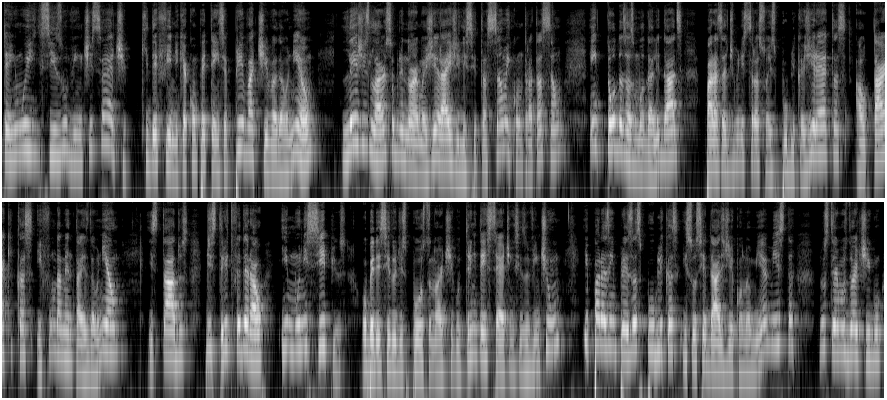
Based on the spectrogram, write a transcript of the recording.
tem o inciso 27, que define que a competência privativa da União legislar sobre normas gerais de licitação e contratação em todas as modalidades para as administrações públicas diretas, autárquicas e fundamentais da União, estados, Distrito Federal e municípios, obedecido o disposto no artigo 37, inciso 21, e para as empresas públicas e sociedades de economia mista, nos termos do artigo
